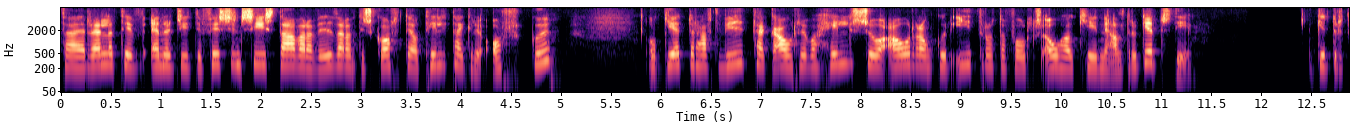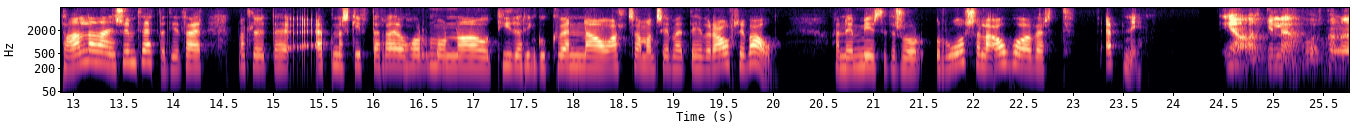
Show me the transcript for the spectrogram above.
það er relative energy deficiency stafar að viðvarandi skorti á tiltækri orku og getur haft viðtæk áhrif á heilsu og árangur íþróttafólks óháð kyni aldrei og getustíð. Getur talað aðeins um þetta því að það er náttúrulega þetta efnaskiptarræði hormóna og tíðarhingu kvenna og allt saman sem þetta hefur áhrif á. Þannig að mér finnst þetta svo rosalega áhugavert efni. já, algjörlega og svona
